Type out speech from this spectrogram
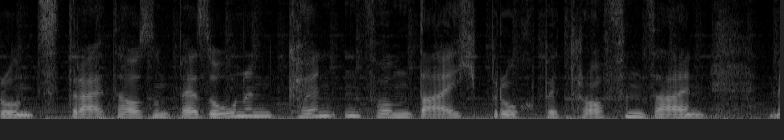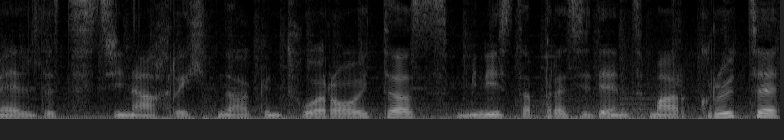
Rund 3000 Personen könnten vom Deichbruch betroffen sein, meldet die Nachrichtenagentur Reuters. Ministerpräsident Mark Rütte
